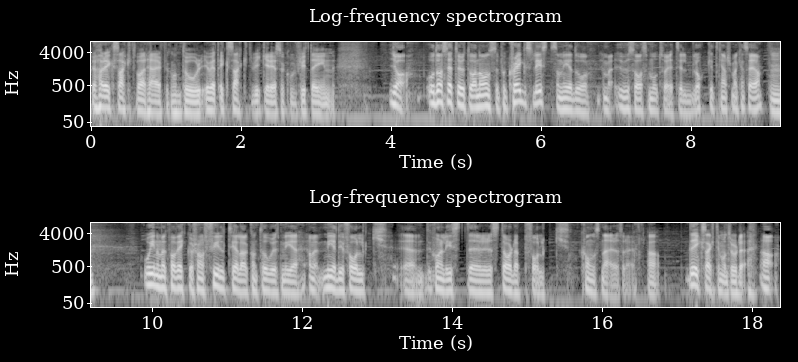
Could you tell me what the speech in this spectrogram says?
Jag hör exakt vad det här är för kontor. Jag vet exakt vilka det är som kommer flytta in. Ja, och de sätter ut då annonser på Craigslist som är då USAs motsvarighet till Blocket kanske man kan säga. Och inom ett par veckor så har de fyllt hela kontoret med ja, mediefolk, eh, journalister, startup-folk, konstnärer och sådär. Ja, det är exakt det man trodde. Ja,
